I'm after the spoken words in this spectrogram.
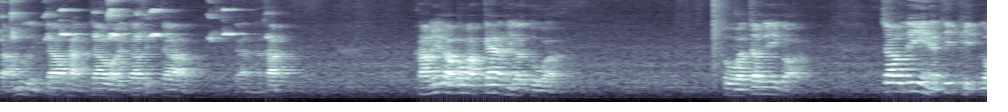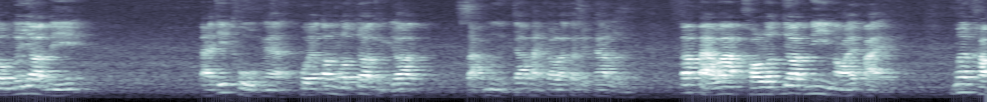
39,999กันนะครับ คราวนี้เราก็มาแก้ทีละตัว ตัวเจ้าหนี้ก่อน เจ้าหนี้เนี่ยที่ผิดลงด้วยยอดนี้ แต่ที่ถูกเนี่ยควรจะต้องลดยอดถึงยอด 39,999เลยก็แปลว่าเขาลดยอดหนี้น้อยไป เมื่อเขา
